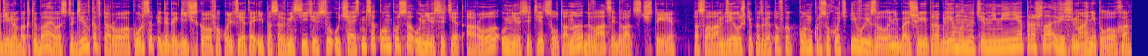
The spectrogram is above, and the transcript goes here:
Дина Бактыбаева, студентка второго курса педагогического факультета и по совместительству участница конкурса «Университет АРО. Университет Султана 2024». По словам девушки, подготовка к конкурсу хоть и вызвала небольшие проблемы, но тем не менее прошла весьма неплохо.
